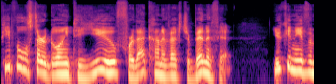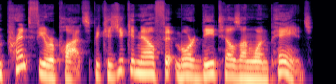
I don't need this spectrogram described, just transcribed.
people will start going to you for that kind of extra benefit you can even print fewer plots because you can now fit more details on one page.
